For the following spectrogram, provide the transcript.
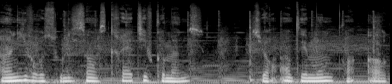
un livre sous licence Creative Commons, sur antemonde.org.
